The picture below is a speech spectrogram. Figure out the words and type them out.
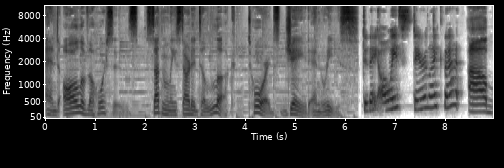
And all of the horses suddenly started to look towards Jade and Reese. Do they always stare like that? Um,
